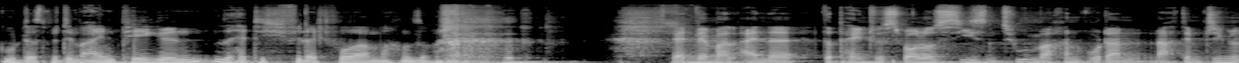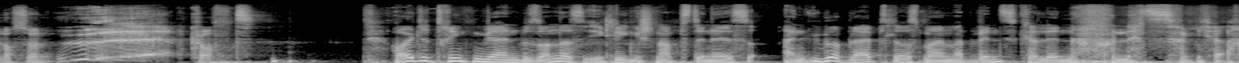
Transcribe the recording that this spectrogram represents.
Gut, das mit dem Einpegeln hätte ich vielleicht vorher machen sollen. Werden wir mal eine The Pain to Swallow Season 2 machen, wo dann nach dem Jingle noch so ein kommt. Heute trinken wir einen besonders ekligen Schnaps, denn er ist ein Überbleibsel aus meinem Adventskalender von letztem Jahr.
